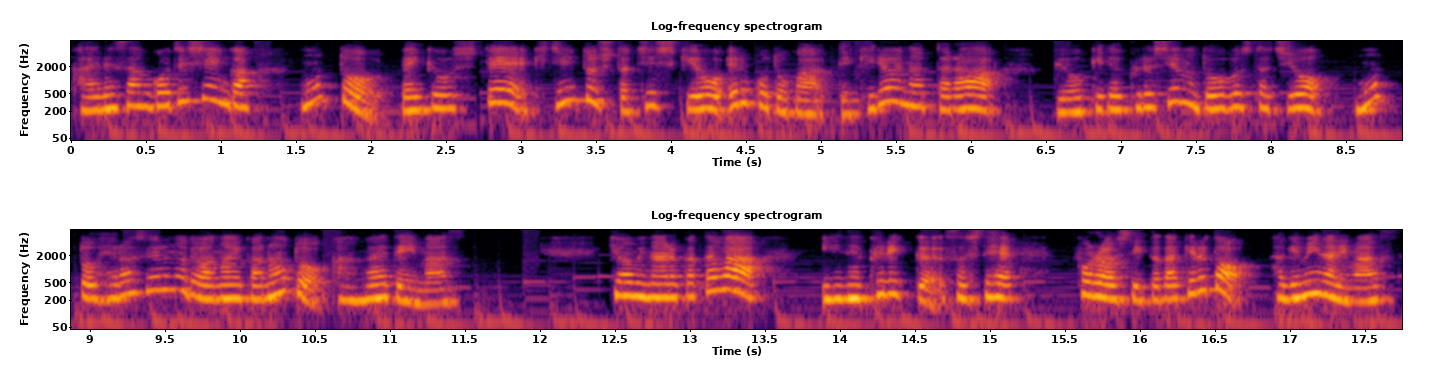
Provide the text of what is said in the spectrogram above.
飼い主さんご自身がもっと勉強してきちんとした知識を得ることができるようになったら病気で苦しむ動物たちをもっと減らせるのではないかなと考えています。興味のある方は、いいねクリック、そしてフォローしていただけると励みになります。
